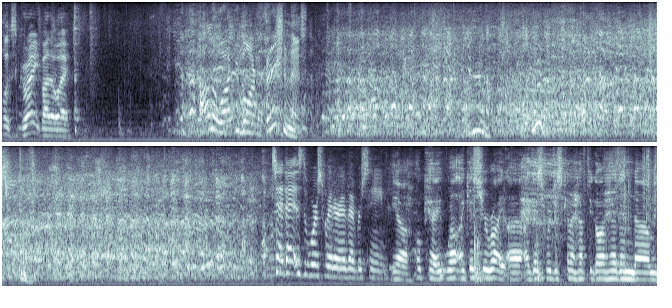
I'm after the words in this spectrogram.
Stuff looks great, by the way. I don't know why people aren't finishing this. Ted, that is the worst waiter I've ever seen. Yeah, okay. Well, I guess you're right. Uh, I guess we're just gonna have to go ahead and, um,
